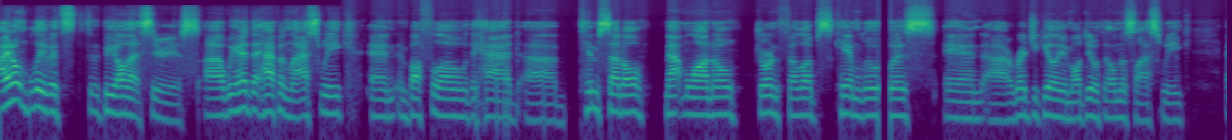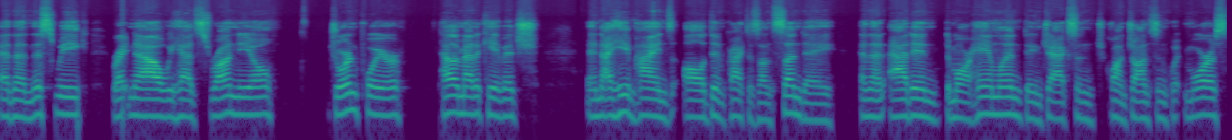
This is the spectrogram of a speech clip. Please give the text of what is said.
I don't believe it's to be all that serious. Uh, we had that happen last week, and in Buffalo, they had uh, Tim Settle, Matt Milano, Jordan Phillips, Cam Lewis, and uh, Reggie Gilliam all deal with illness last week. And then this week, right now, we had Siran Neal, Jordan Poyer, Tyler Matakevich, and Nyheim Hines all didn't practice on Sunday. And then add in Damar Hamlin, Dane Jackson, Jaquan Johnson, Quintin Morris.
